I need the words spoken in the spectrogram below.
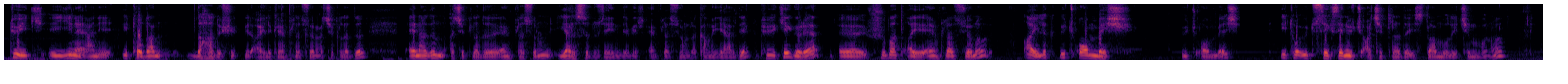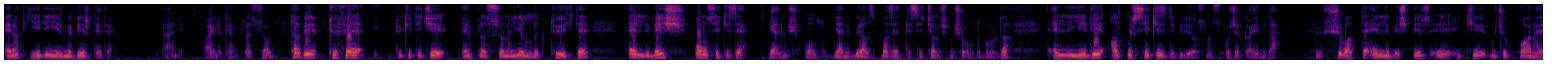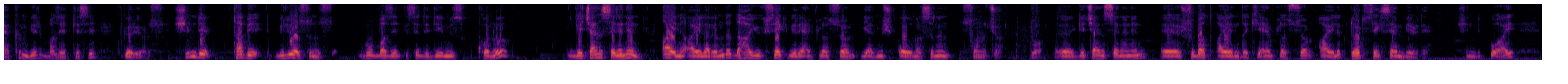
TÜİK e, yine hani İTO'dan daha düşük bir aylık enflasyon açıkladı. ENAG'ın açıkladığı enflasyonun yarısı düzeyinde bir enflasyon rakamı geldi. TÜİK'e göre e, Şubat ayı enflasyonu aylık 3.15. 3.15. İTO 3.83 açıkladı İstanbul için bunu. ENAG 7.21 dedi. Yani aylık enflasyon. Tabii TÜFE tüketici enflasyonu yıllık TÜİK'te 55-18'e gelmiş oldu. Yani biraz baz etkisi çalışmış oldu burada. 57-68'di biliyorsunuz Ocak ayında. Şubat'ta 55, bir e, iki buçuk puana yakın bir baz etkisi görüyoruz. Şimdi tabi biliyorsunuz bu baz etkisi dediğimiz konu geçen senenin aynı aylarında daha yüksek bir enflasyon gelmiş olmasının sonucu bu. Ee, geçen senenin e, Şubat ayındaki enflasyon aylık 4.81'di. Şimdi bu ay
